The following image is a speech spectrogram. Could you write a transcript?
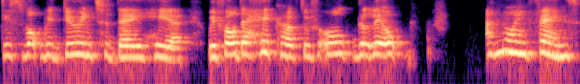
This is what we're doing today here. With all the hiccups, with all the little annoying things,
